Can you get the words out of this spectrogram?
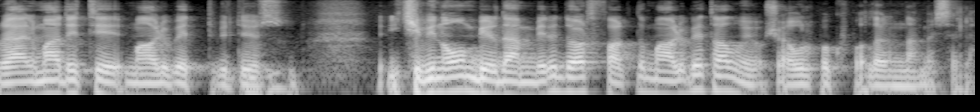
Real Madrid'i mağlup etti biliyorsun. 2011'den beri 4 farklı mağlubiyet almıyormuş Avrupa kupalarından mesela.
